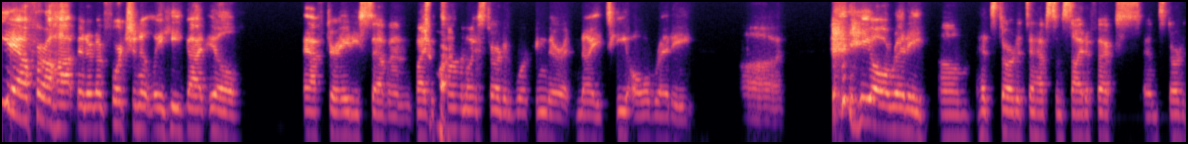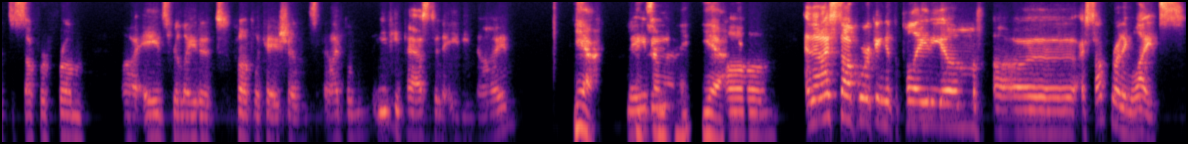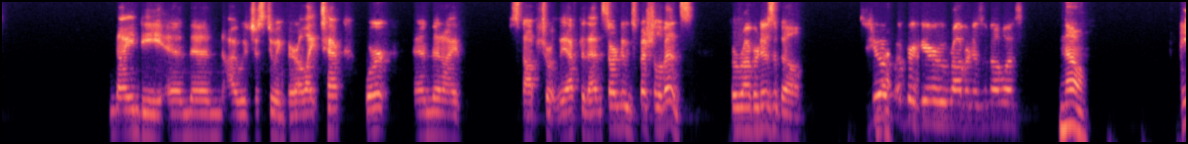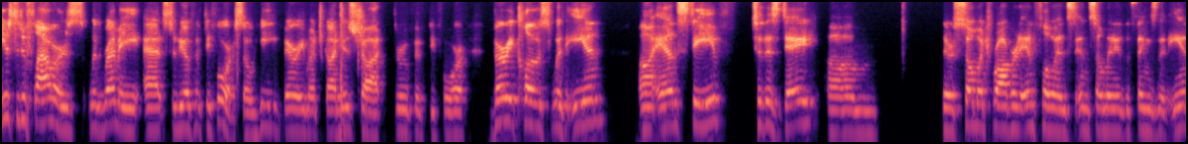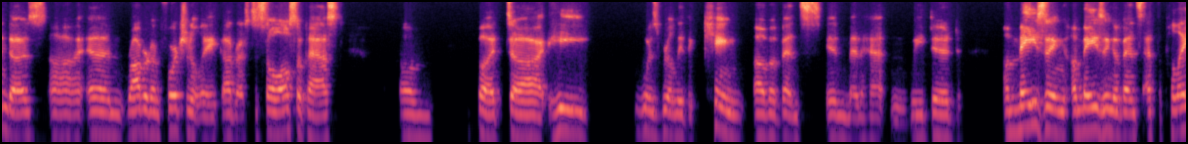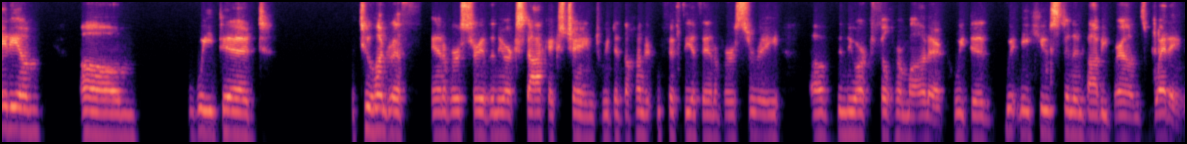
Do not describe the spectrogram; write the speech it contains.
yeah, for a hot minute. Unfortunately, he got ill after '87. By the time I started working there at night, he already. Uh, he already um, had started to have some side effects and started to suffer from uh, AIDS related complications. And I believe he passed in 89. Yeah. maybe. Yeah. Um, and then I stopped working at the Palladium. Uh, I stopped running lights 90, and then I was just doing Vari-Lite Tech work. And then I stopped shortly after that and started doing special events for Robert Isabell. Did you ever hear who Robert Isabell was? No. He used to do flowers with Remy at Studio 54. So he very much got his shot through 54. Very close with Ian uh, and Steve to this day. Um, there's so much Robert influence in so many of the things that Ian does. Uh, and Robert, unfortunately, God rest his soul, also passed. Um, but uh, he was really the king of events in Manhattan. We did amazing, amazing events at the Palladium. Um, we did the 200th anniversary of the New York Stock Exchange. We did the 150th anniversary of the New York Philharmonic. We did Whitney Houston and Bobby Brown's wedding.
